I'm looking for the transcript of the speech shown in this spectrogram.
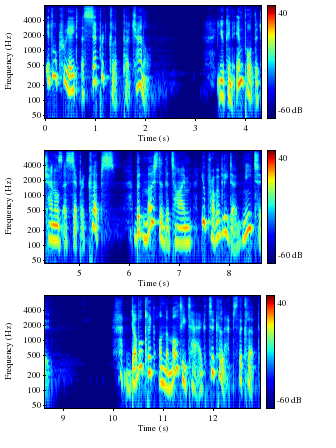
it will create a separate clip per channel. You can import the channels as separate clips, but most of the time you probably don't need to. Double-click on the multi-tag to collapse the clip.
